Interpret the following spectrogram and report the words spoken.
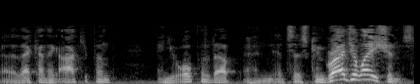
uh, that kind of thing, occupant. And you open it up, and it says, Congratulations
